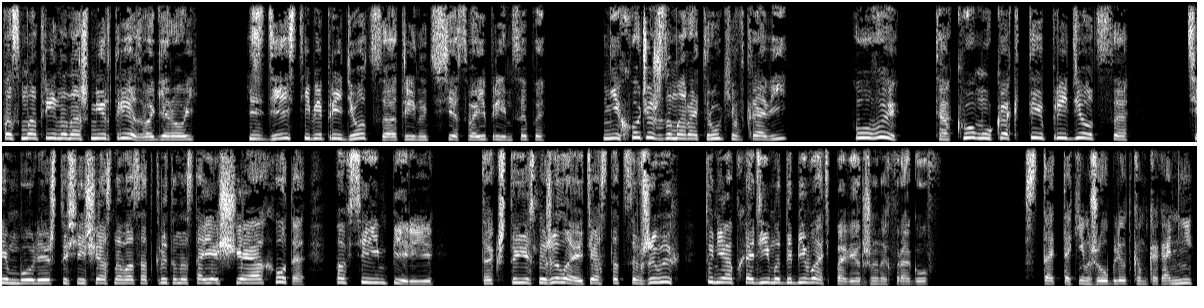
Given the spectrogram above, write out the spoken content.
Посмотри на наш мир трезво, герой. Здесь тебе придется отринуть все свои принципы. Не хочешь заморать руки в крови? Увы, такому, как ты, придется. Тем более, что сейчас на вас открыта настоящая охота по всей империи. Так что если желаете остаться в живых, то необходимо добивать поверженных врагов. Стать таким же ублюдком, как они?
